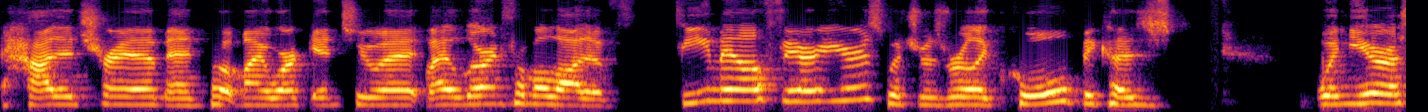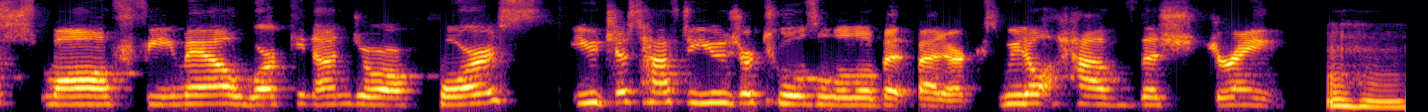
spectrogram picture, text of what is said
how to trim and put my work into it. I learned from a lot of female farriers, which was really cool because when you're a small female working under a horse, you just have to use your tools a little bit better because we don't have the strength Mm-hmm.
